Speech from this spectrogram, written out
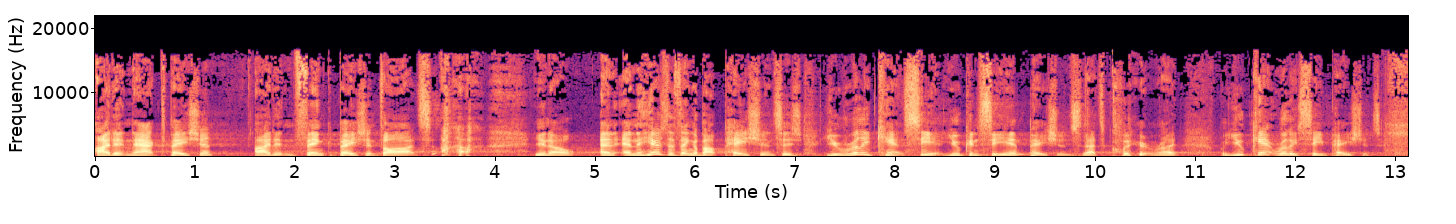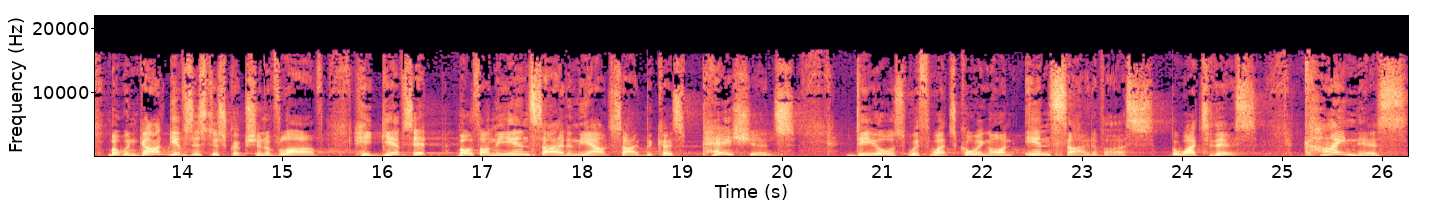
I didn't act patient, I didn't think patient thoughts. you know, and, and here's the thing about patience is you really can't see it. You can see impatience, that's clear, right? But you can't really see patience. But when God gives this description of love, He gives it both on the inside and the outside because patience deals with what's going on inside of us. But watch this kindness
